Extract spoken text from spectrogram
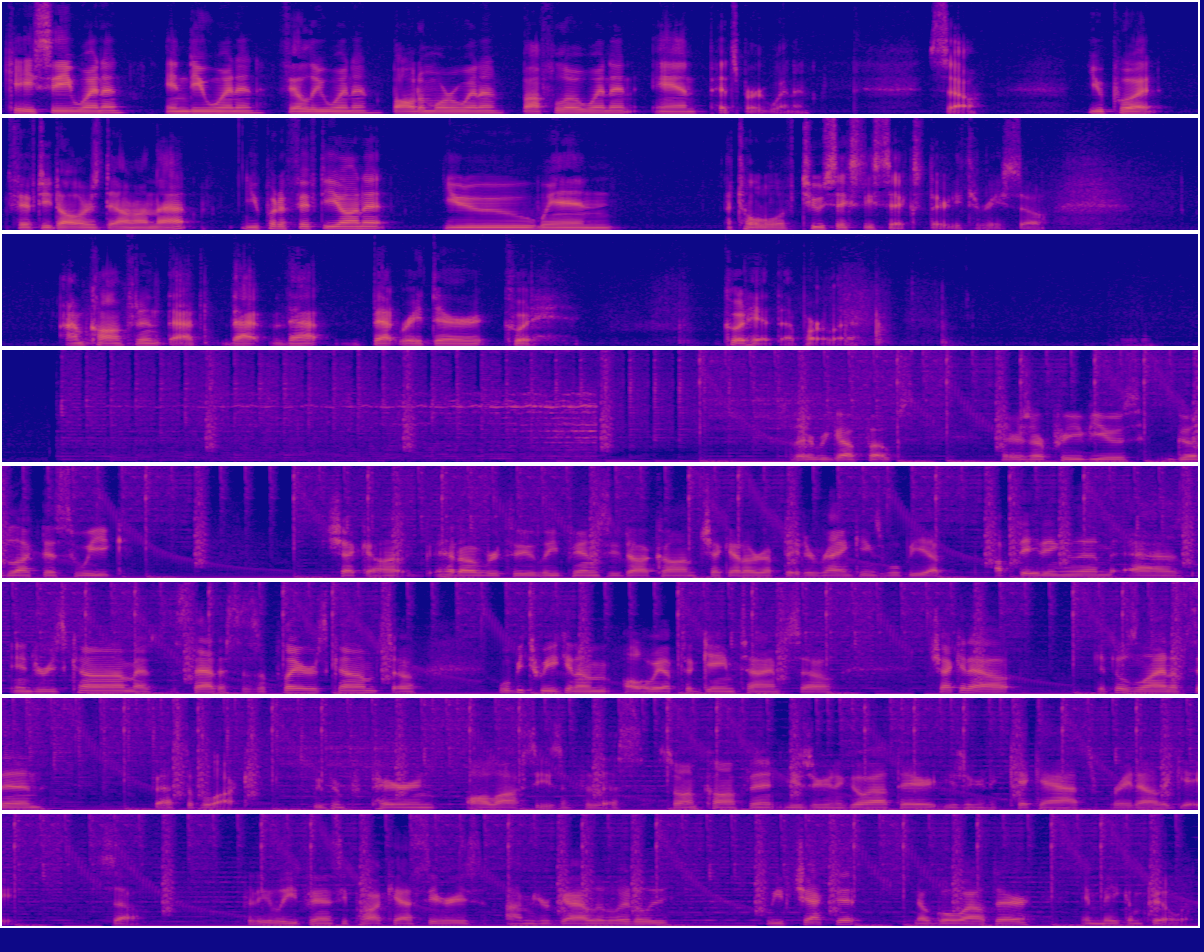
KC winning, Indy winning, Philly winning, Baltimore winning, Buffalo winning, and Pittsburgh winning. So you put fifty dollars down on that. You put a fifty on it, you win a total of two sixty six thirty three. So I'm confident that that that bet right there could could hit that parlay. So there we go, folks. There's our previews. Good luck this week. Check out, head over to elitefantasy.com. Check out our updated rankings. We'll be up, updating them as injuries come, as the statuses of players come. So we'll be tweaking them all the way up to game time. So check it out. Get those lineups in. Best of luck. We've been preparing all off season for this. So I'm confident you are going to go out there, you are going to kick ass right out of the gate. So, for the Elite Fantasy Podcast Series, I'm your guy, Little Italy. We've checked it. Now go out there and make them feel it.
